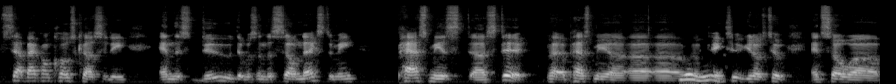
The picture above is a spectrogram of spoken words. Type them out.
sat back on close custody, and this dude that was in the cell next to me passed me a, a stick, passed me a, a, a oh, K two, you know, two. And so, uh,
